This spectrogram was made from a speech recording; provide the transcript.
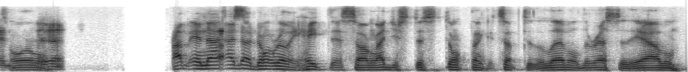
shaken. horrible. Uh, I mean, and I, I don't- don't really hate this song. I just just don't think it's up to the level of the rest of the album.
